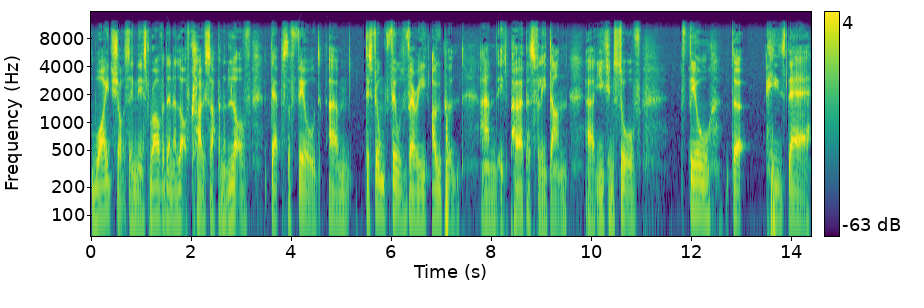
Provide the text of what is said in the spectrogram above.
wide shots in this rather than a lot of close up and a lot of depth of field. Um, this film feels very open and it's purposefully done. Uh, you can sort of feel that he's there,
